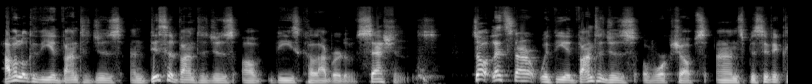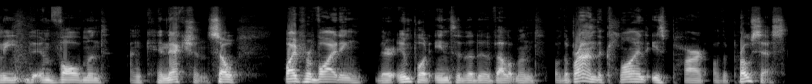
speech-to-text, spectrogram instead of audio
have a look at the advantages and disadvantages of these collaborative sessions. So let's start with the advantages of workshops and specifically the involvement and connection. So by providing their input into the development of the brand, the client is part of the process.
